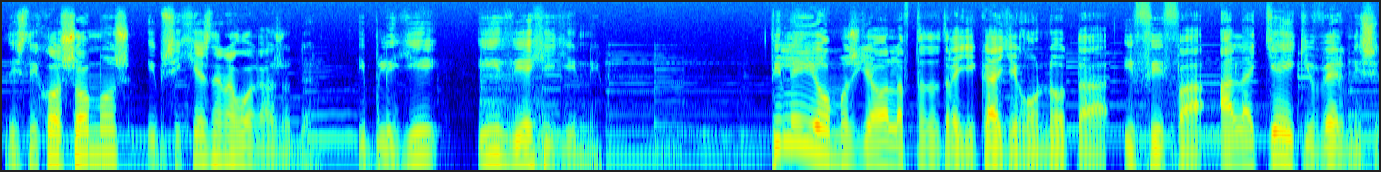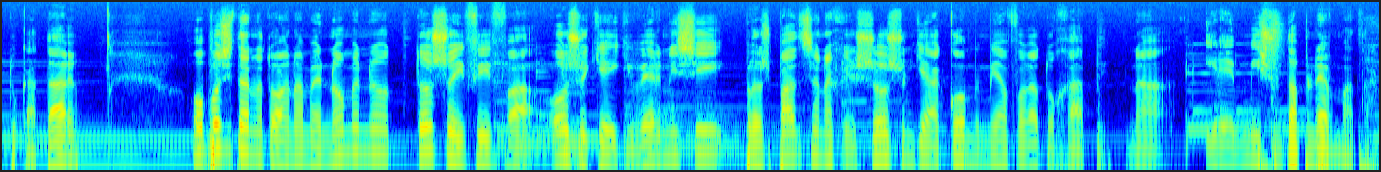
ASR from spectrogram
Δυστυχώς όμως οι ψυχές δεν αγοράζονται. Η πληγή ήδη έχει γίνει. Τι λέει όμως για όλα αυτά τα τραγικά γεγονότα η FIFA αλλά και η κυβέρνηση του Κατάρ; Όπως ήταν το αναμενόμενο, τόσο η FIFA όσο και η κυβέρνηση προσπάθησαν να χρυσώσουν για ακόμη μια φορά το χάπι, να ηρεμήσουν τα πνεύματα.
